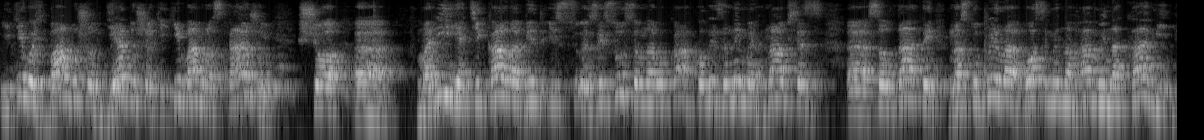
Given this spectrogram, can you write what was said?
якихось бабушок, дідушок, які вам розкажуть, що е, Марія тікала від Ісу, з Ісусом на руках, коли за ними гнався з, е, солдати, наступила босими ногами на камінь.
